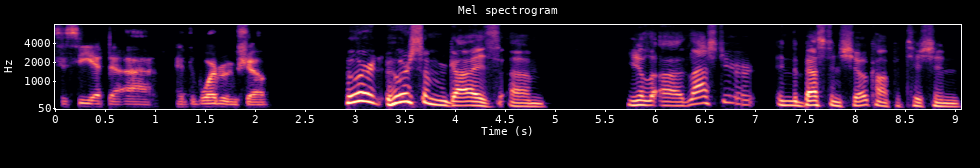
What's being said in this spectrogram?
to see at the uh at the boardroom show. Who are who are some guys? Um, you know, uh, last year in the best in show competition,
